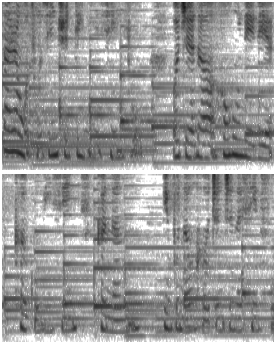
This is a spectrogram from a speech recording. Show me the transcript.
再让我重新去定义幸福，我觉得轰轰烈烈、刻骨铭心，可能并不能和真正的幸福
